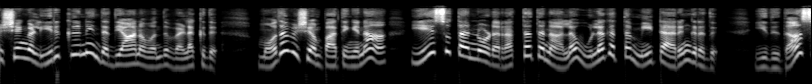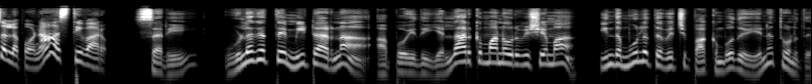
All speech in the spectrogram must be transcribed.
விஷயங்கள் இருக்குன்னு இந்த தியானம் வந்து விளக்குது. மொத விஷயம் பாத்தீங்கன்னா இயேசு தன்னோட ரத்தத்தினால உலகத்தை மீட்டாருங்கிறது. இதுதான் சொல்ல போனா அஸ்திவாரம். சரி உலகத்தை மீட்டார்னா அப்போ இது எல்லாருக்குமான ஒரு விஷயமா? இந்த மூலத்தை வச்சு பார்க்கும்போது என்ன தோணுது?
